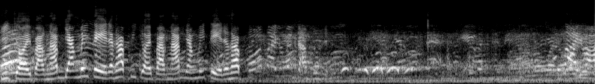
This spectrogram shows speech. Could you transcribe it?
พี่จอยปากน้ำยังไม่เตะนะครับ พี่จอยปากน้ำยังไม่เตะนะครับซ้อนไปก็ไม่จับดูดิอะไรวะ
